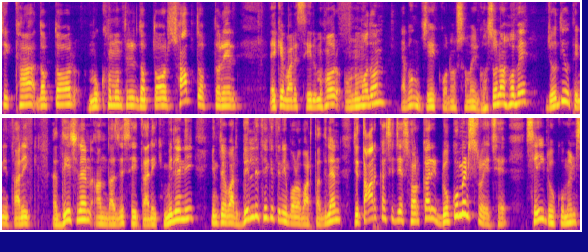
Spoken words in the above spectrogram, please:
শিক্ষা দপ্তর, মুখ্যমন্ত্রীর দপ্তর, সব দপ্তরের একেবারে সিলমোহর অনুমোদন এবং যে কোনো সময় ঘোষণা হবে, যদিও তিনি তারিখ দিয়েছিলেন, আন্দাজে সেই তারিখ মিলেনি, কিন্তু এবার দিল্লি থেকে তিনি বড় বার্তা দিলেন যে তার কাছে যে সরকারি ডকুমেন্টস রয়েছে, সেই ডকুমেন্টস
